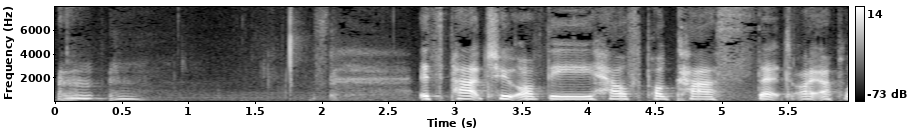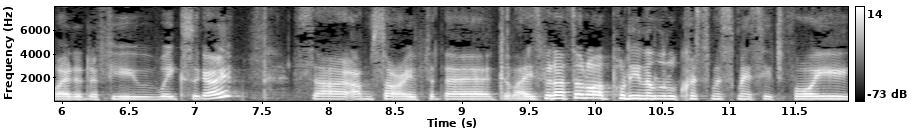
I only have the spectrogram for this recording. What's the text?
it's part two of the health podcast that I uploaded a few weeks ago. So I'm sorry for the delays, but I thought I'd put in a little Christmas message for you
